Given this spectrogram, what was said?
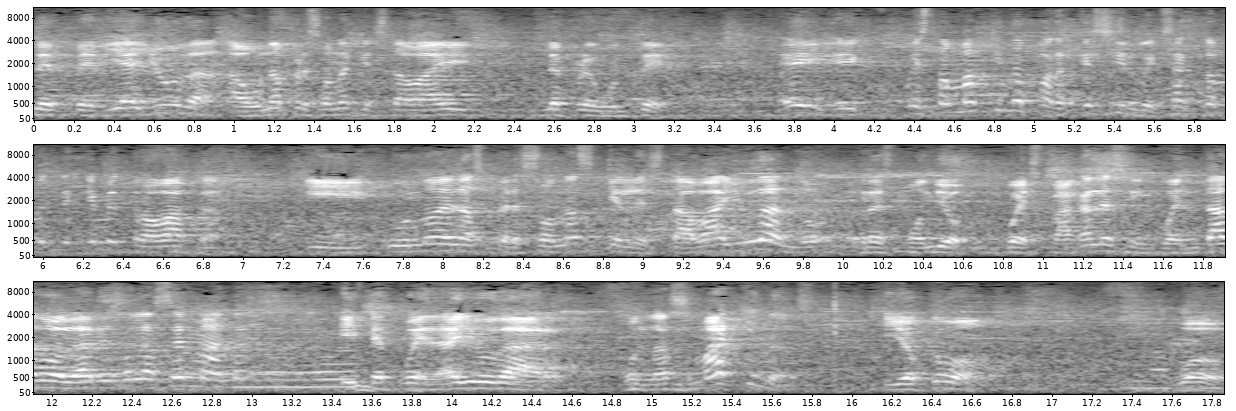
le pedí ayuda a una persona que estaba ahí le pregunté, hey, eh, ¿esta máquina para qué sirve? Exactamente qué me trabaja y una de las personas que le estaba ayudando respondió, pues págale 50 dólares a la semana y te puede ayudar con las máquinas. Y yo como, Wow.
